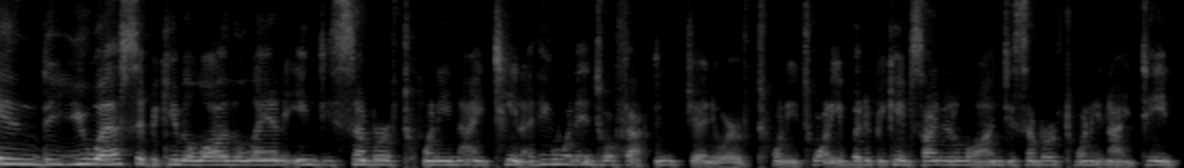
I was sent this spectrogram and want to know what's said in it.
in the US, it became the law of the land in December of 2019. I think it went into effect in January of 2020, but it became signed into law in December of 2019.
